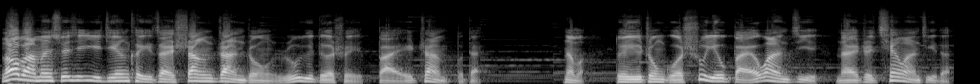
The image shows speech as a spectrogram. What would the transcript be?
老板们学习易经，可以在商战中如鱼得水，百战不殆。那么，对于中国数以百万计乃至千万计的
